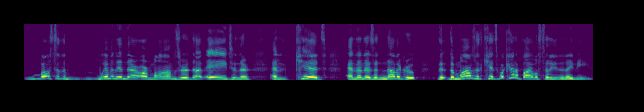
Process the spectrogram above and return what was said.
most of the women in there are moms or that age and, they're, and kids, and then there's another group, the, the moms with kids, what kind of Bible study do they need?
